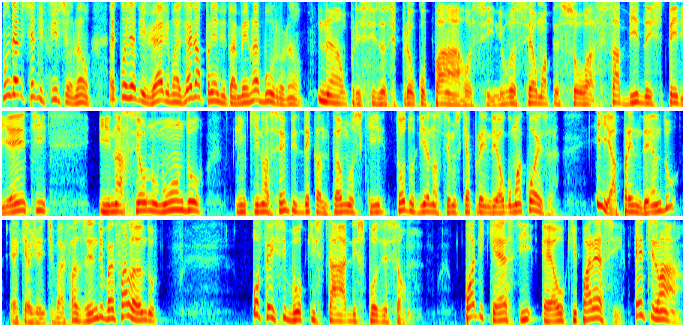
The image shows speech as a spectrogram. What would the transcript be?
Não deve ser difícil, não. É coisa de velho, mas velho aprende também, não é burro, não. Não precisa se preocupar, Rossini. Você é uma pessoa sabida, experiente e nasceu no mundo em que nós sempre decantamos que todo dia nós temos que aprender alguma coisa. E aprendendo é que a gente vai fazendo e vai falando. O Facebook está à disposição podcast é o que parece. Entre lá,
